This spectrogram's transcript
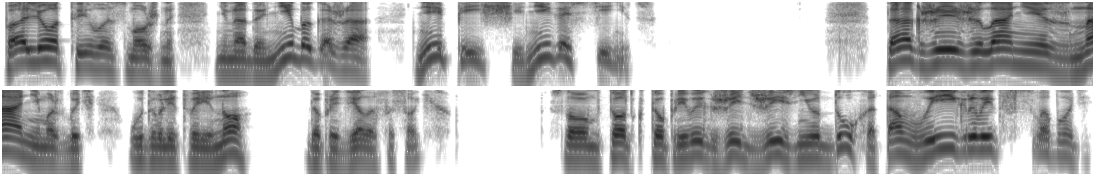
Полеты возможны, не надо ни багажа, ни пищи, ни гостиниц. Также и желание знаний может быть удовлетворено до пределов высоких. Словом, тот, кто привык жить жизнью духа, там выигрывает в свободе.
